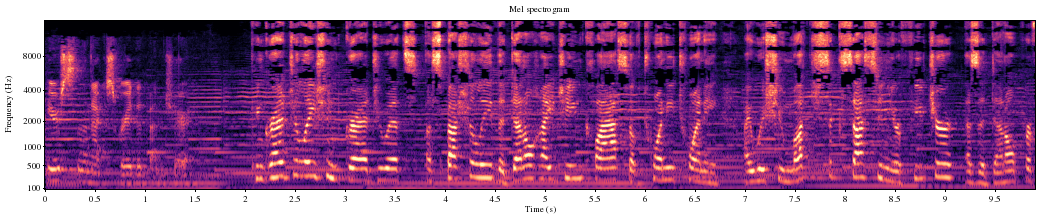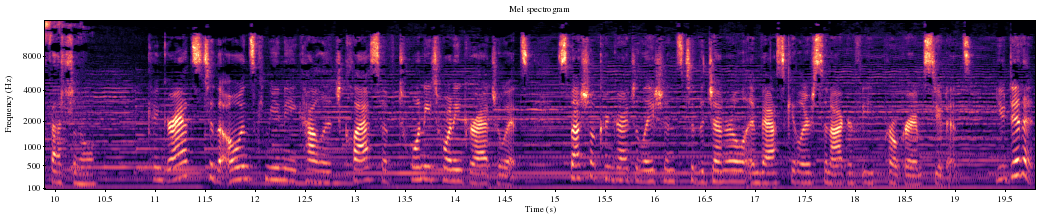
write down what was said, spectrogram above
Here's to the next great adventure. Congratulations, graduates, especially the dental hygiene class of 2020. I wish you much success in your future as a dental professional. Congrats to the Owens Community College class of 2020 graduates. Special congratulations to the General and Vascular Sonography program students. You did it!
